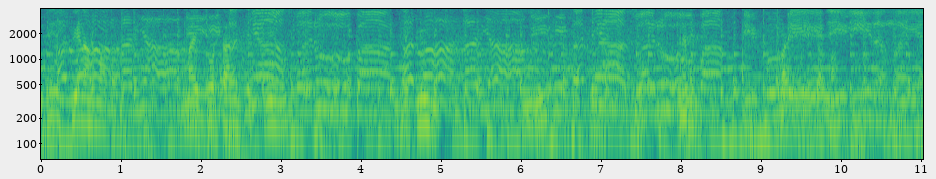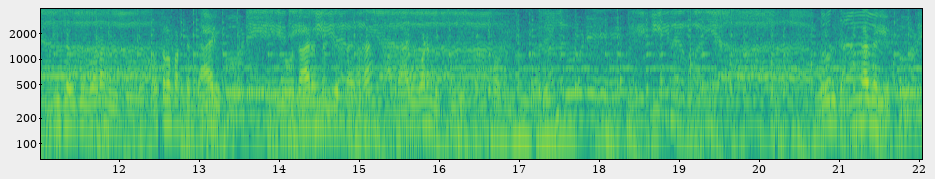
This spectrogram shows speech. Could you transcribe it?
ఇది స్క్రీన్ అనమాట అమ్మాయి చూడటానికి స్క్రీన్. ఇది స్వరూప స్క్రీన్ ముందుకెళ్తూ కూడా మీకు అవతల పక్క దారి ఓ దారి ఉందని చెప్పారు కదా ఆ దారి కూడా మీకు చూపిస్తాను చూడండి దేవుడు ఘనంగా జరిగిస్తున్నాడు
